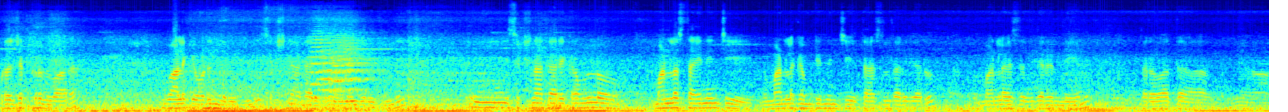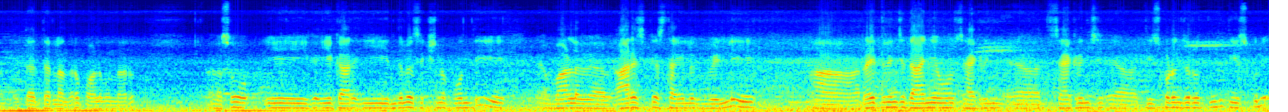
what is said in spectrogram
ప్రొజెక్టర్ ద్వారా వాళ్ళకి ఇవ్వడం జరుగుతుంది శిక్షణా కార్యక్రమం ఇవ్వడం జరుగుతుంది. ఈ శిక్షణా కార్యక్రమంలో మండల స్థాయి నుంచి మండల కమిటీ నుంచి తహసీల్దార్ గారు మండల అధికారి నేను తర్వాత తదితరులు అందరూ పాల్గొన్నారు. సో ఈ ఈ కార్య ఈ ఇందులో శిక్షణ పొంది వాళ్ళ ఆర్ఎస్కే స్థాయిలోకి వెళ్ళి రైతుల నుంచి ధాన్యం సేకరించి సేకరించి తీసుకోవడం జరుగుతుంది తీసుకుని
